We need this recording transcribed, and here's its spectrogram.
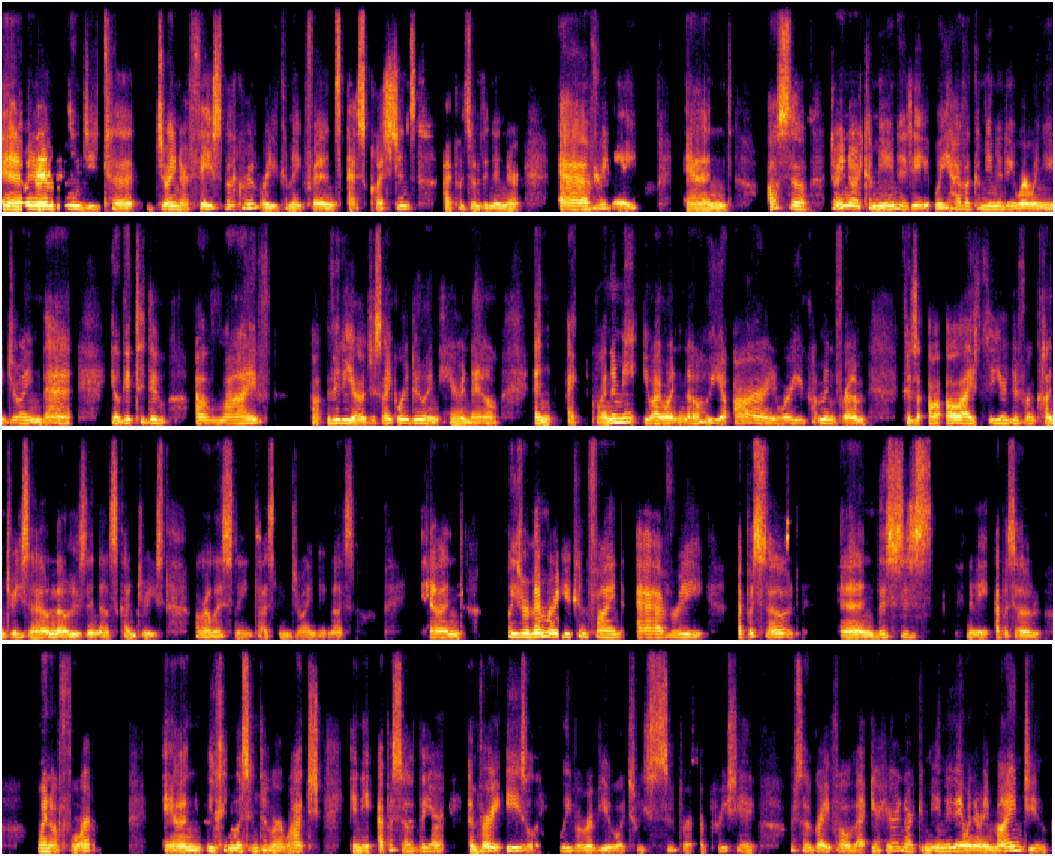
And i want to remind you to join our facebook group where you can make friends ask questions. I put something in there every day. And also join our community. We have a community where when you join that you'll get to do a live uh, video just like we're doing here and now and I want to meet you. I want to know who you are and where you're coming from. Because all, all I see are different countries. And I don't know who's in those countries who are listening to us and joining us. And please remember, you can find every episode. And this is going to be episode 104. And you can listen to or watch any episode there and very easily leave a review, which we super appreciate. We're so grateful that you're here in our community. I want to remind you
